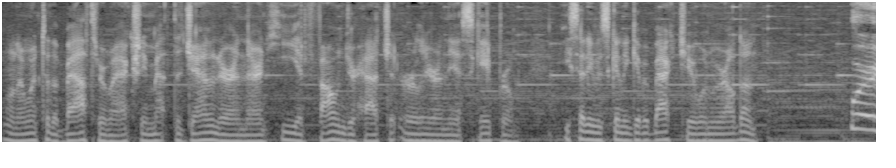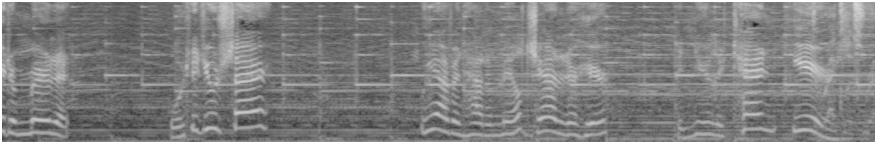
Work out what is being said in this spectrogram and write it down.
When I went to the bathroom, I actually met the janitor in there, and he had found your hatchet earlier in the escape room. He said he was going to give it back to you when we were all done. Wait a minute. What did you say? We haven't had a male janitor here in nearly 10 years. Reckless Ray.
